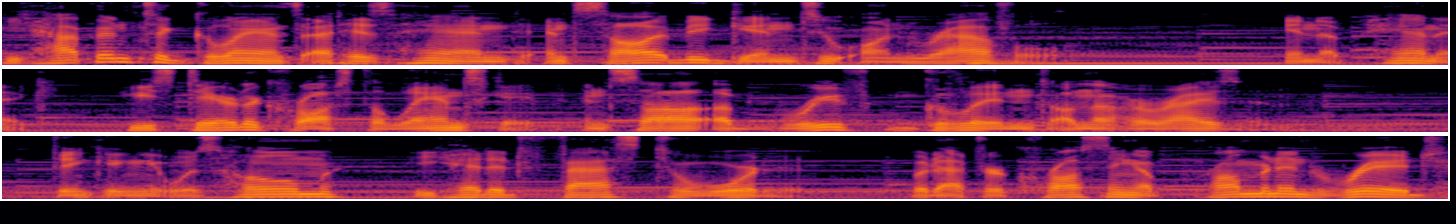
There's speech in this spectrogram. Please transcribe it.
he happened to glance at his hand and saw it begin to unravel. In a panic, he stared across the landscape and saw a brief glint on the horizon. Thinking it was home, he headed fast toward it, but after crossing a prominent ridge,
